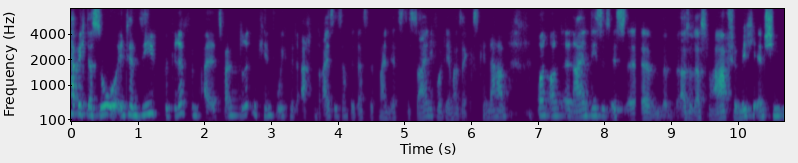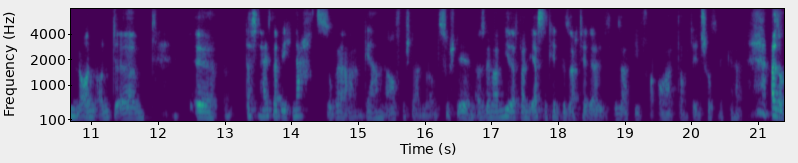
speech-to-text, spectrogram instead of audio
habe ich das so intensiv begriffen als beim dritten Kind, wo ich mit 38 sagte, das wird mein letztes sein. Ich wollte ja mal sechs Kinder haben. Und, und äh, nein, dieses ist, äh, also das war für mich entschieden und, und ähm, äh, das heißt, da bin ich nachts sogar gern aufgestanden, um zu stillen. Also wenn man mir das beim ersten Kind gesagt hätte, hätte ich gesagt, die Frau hat doch den Schuss nicht gehört. Also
